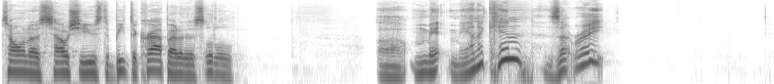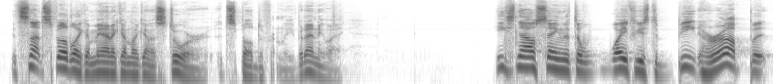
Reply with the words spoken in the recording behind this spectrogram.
telling us how she used to beat the crap out of this little uh, ma- mannequin. Is that right? It's not spelled like a mannequin, like in a store. It's spelled differently. But anyway, he's now saying that the wife used to beat her up. But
